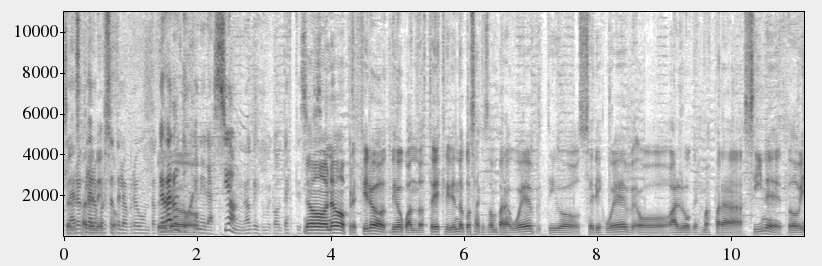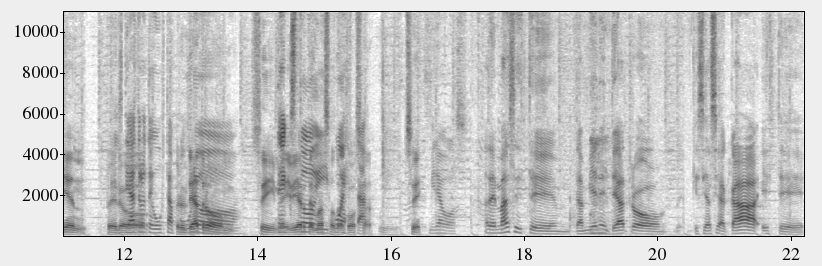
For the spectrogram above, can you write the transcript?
Claro, pensar claro, en por eso. eso te lo pregunto. Qué raro en tu Pero- generación, ¿no? Que, me contestes No, eso. no, prefiero, digo, cuando estoy escribiendo cosas que son para web, digo, series web o algo que es más para cine, todo bien. Pero, teatro te gusta Pero el puro teatro, sí, me divierte y más otra cosa. Sí. Mira vos. Además, este, también el teatro que se hace acá, este,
